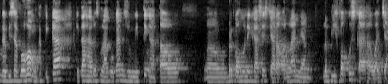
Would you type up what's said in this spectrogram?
nggak bisa bohong ketika kita harus melakukan zoom meeting atau e, berkomunikasi secara online yang lebih fokus ke arah wajah.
